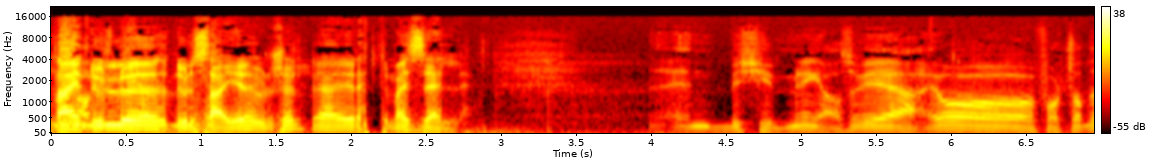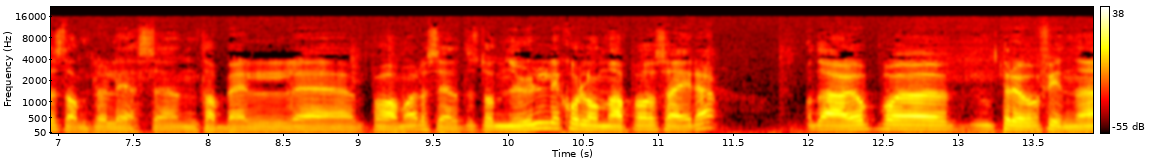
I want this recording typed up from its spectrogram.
Nei, null, eh, null seire. Unnskyld. Jeg retter meg selv. En bekymring, ja. Altså, vi er jo fortsatt i stand til å lese en tabell på Hamar og ser at det står null i kolonna på seire. Og det er jo å prøve å finne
